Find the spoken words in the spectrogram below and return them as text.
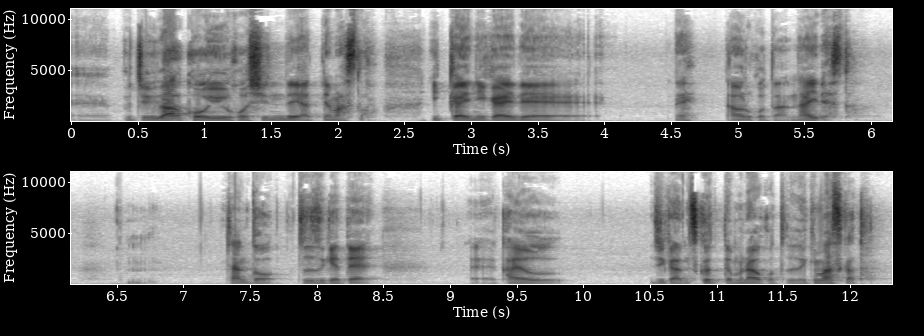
えー、うちはこういう方針でやってますと。1回2回でね治ることはないですと、うん、ちゃんと続けて、えー、通う時間作ってもらうことできますかと。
